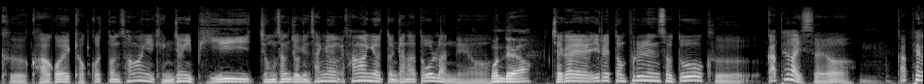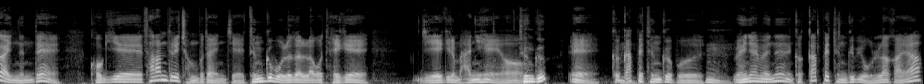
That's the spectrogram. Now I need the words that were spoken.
그 과거에 겪었던 상황이 굉장히 비정상적인 상황, 상황이었던 게 하나 떠올랐네요. 뭔데요? 제가 일했던 프리랜서도 그 카페가 있어요. 카페가 있는데 거기에 사람들이 전부 다 이제 등급 올려달라고 되게 이제 얘기를 많이 해요. 등급? 네, 그 카페 등급을 음. 왜냐면은 그 카페 등급이 올라가야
